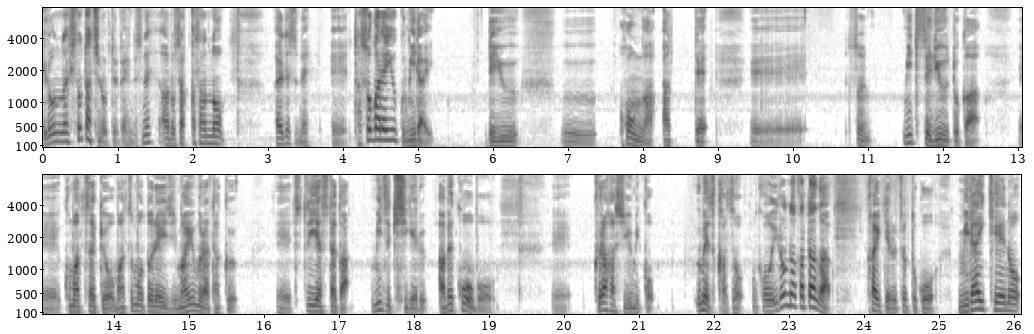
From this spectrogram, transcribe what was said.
いろんな人たちのって言うと変ですね。あの作家さんの、あれですね、え黄昏ゆく未来っていう本があって、えそう、三瀬龍とか、え小松左京、松本零士、眉村拓、え筒井康隆、水木しげる、安倍工房、えー、倉橋由美子、梅津和夫、こういろんな方が書いてるちょっとこう未来系の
